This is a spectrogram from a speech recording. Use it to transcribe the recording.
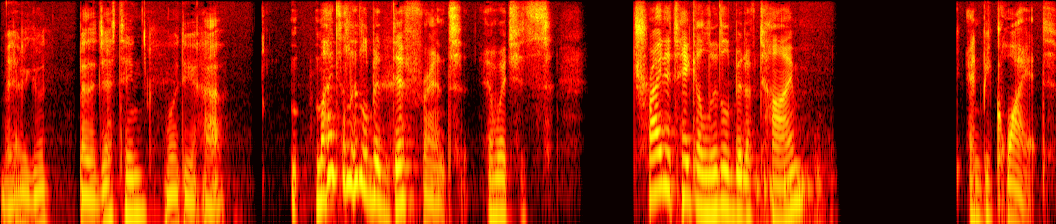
Very good. Brother Justin, what do you have? Mine's a little bit different, in which it's try to take a little bit of time and be quiet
